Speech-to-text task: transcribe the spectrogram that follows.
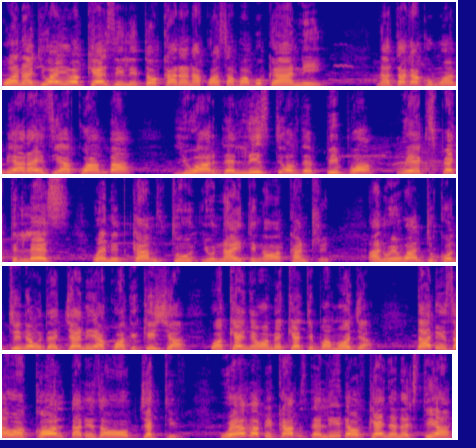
Wanajua hiyo kesi ilitokana na kwa sababu gani. Nataka kumwambia rais ya kwamba you are the least of the people we expect less when it comes to uniting our country and we want to continue with the journey ya kuhakikisha Wakenya wameketi pamoja. That is our call, that is our objective. Whoever becomes the leader of Kenya next year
